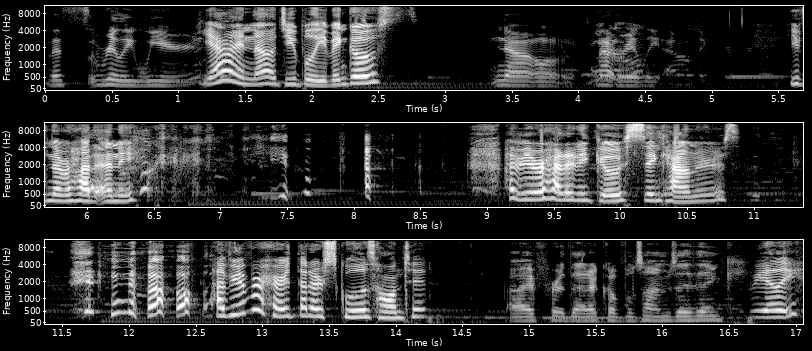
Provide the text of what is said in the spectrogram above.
That's really weird. Yeah, I know. Do you believe in ghosts? No, not really. I don't think they're real. You've never had any. Have you ever had any ghost encounters? no. Have you ever heard that our school is haunted? I've heard that a couple times, I think. Really?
